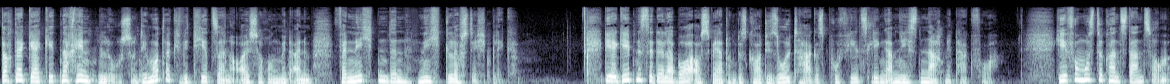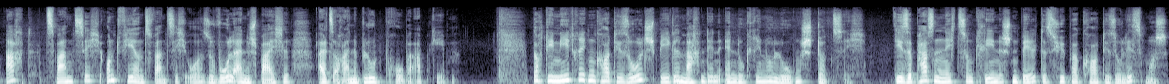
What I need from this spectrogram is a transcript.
Doch der Gag geht nach hinten los und die Mutter quittiert seine Äußerung mit einem vernichtenden, nicht lustig Blick. Die Ergebnisse der Laborauswertung des Cortisol-Tagesprofils liegen am nächsten Nachmittag vor. Hierfür musste Konstanze um 8, 20 und 24 Uhr sowohl eine Speichel- als auch eine Blutprobe abgeben. Doch die niedrigen Cortisolspiegel machen den Endokrinologen stutzig. Diese passen nicht zum klinischen Bild des Hypercortisolismus.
